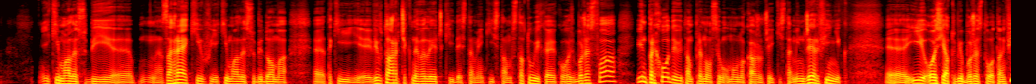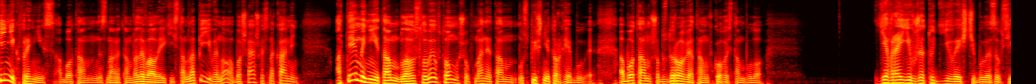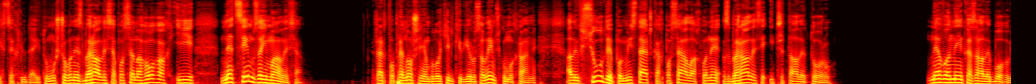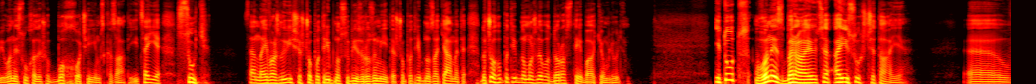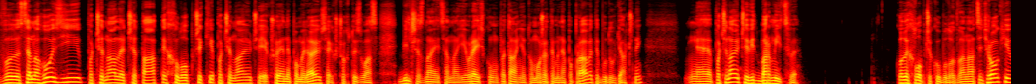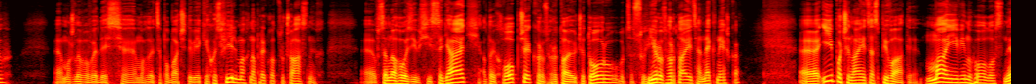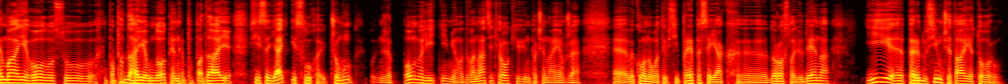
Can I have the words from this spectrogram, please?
які мали собі е, м, за греків, які мали собі вдома такий е, вівтарчик невеличкий, десь там якийсь там статуйка якогось божества. Він приходив і там приносив, умовно кажучи, якийсь там інжир, фінік. Е, І ось я тобі божество там фінік приніс, або там, не знаю, там виливали якийсь там напій, вино, або ще щось на камінь. А ти мені там благословив в тому, щоб в мене там успішні торги були, або там, щоб здоров'я там в когось там було. Євреї вже тоді вищі були за всіх цих людей, тому що вони збиралися по синагогах і не цим займалися. Жертвоприношенням було тільки в Єрусалимському храмі, але всюди, по містечках, по селах, вони збиралися і читали Тору. Не вони казали Богові, вони слухали, що Бог хоче їм сказати. І це є суть. Це найважливіше, що потрібно собі зрозуміти, що потрібно затямити, до чого потрібно, можливо, дорости багатьом людям. І тут вони збираються, а Ісус читає. Е, В синагозі починали читати хлопчики, починаючи, якщо я не помиляюся, якщо хтось з вас більше знається на єврейському питанні, то можете мене поправити, буду вдячний. Е, Починаючи від барміцви. Коли хлопчику було 12 років, е, можливо, ви десь могли це побачити в якихось фільмах, наприклад, сучасних. Е, В синагозі всі сидять, а той хлопчик, розгортаючи тору, бо це сугі розгортається, не книжка. Е, І починається співати. Має він голос, не має голосу, попадає в ноти, не попадає. Всі сидять і слухають. Чому? Бо він вже повнолітній, в нього 12 років, він починає вже е, виконувати всі приписи як доросла людина, і передусім читає Тору.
